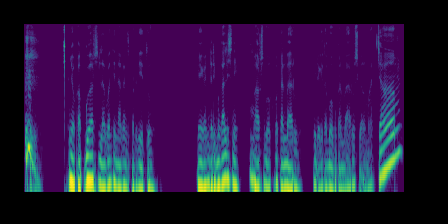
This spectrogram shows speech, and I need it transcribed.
nyokap gue harus dilakukan tindakan seperti itu. Ya kan dari Bengkalis nih Hmm. harus bawa ke Pekanbaru. Udah kita bawa ke Pekanbaru segala macam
